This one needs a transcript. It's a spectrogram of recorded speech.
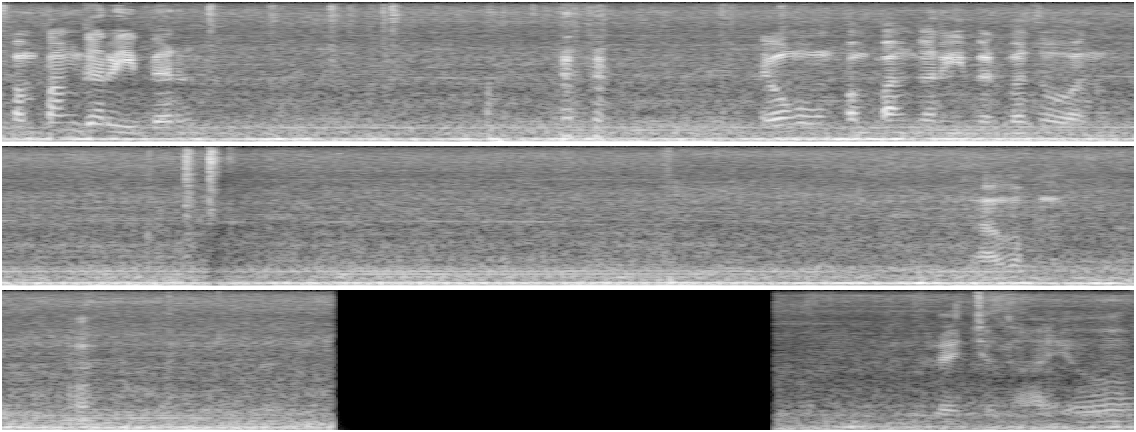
Pampanga River. Ewan ko kung Pampanga River ba to, ano. Hawak no. Diretso tayo.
